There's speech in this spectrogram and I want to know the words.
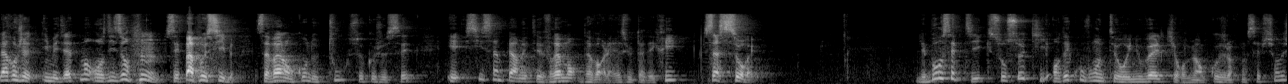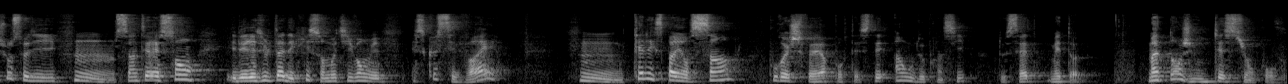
la rejettent immédiatement en se disant hum, c'est pas possible, ça va à l'encontre de tout ce que je sais, et si ça me permettait vraiment d'avoir les résultats décrits, ça se saurait. Les bons sceptiques sont ceux qui, en découvrant une théorie nouvelle qui remet en cause leur conception des choses, se disent hum, c'est intéressant et les résultats décrits sont motivants, mais est-ce que c'est vrai? Hum, Quelle expérience simple pourrais-je faire pour tester un ou deux principes de cette méthode? Maintenant, j'ai une question pour vous.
